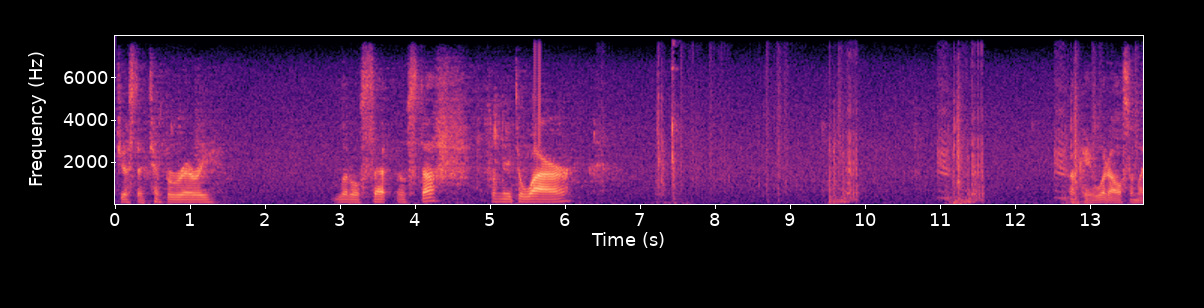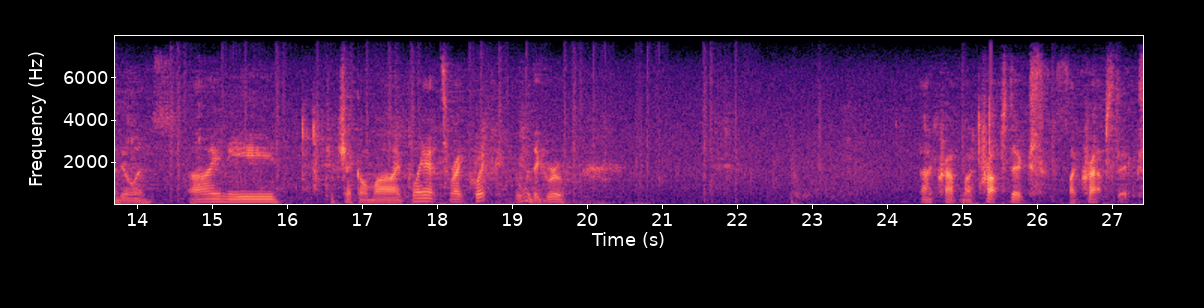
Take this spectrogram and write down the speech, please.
Just a temporary little set of stuff for me to wire. Okay, what else am I doing? I need check on my plants right quick. Ooh, they grew. Ah, crap, my crop sticks. My crap sticks.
